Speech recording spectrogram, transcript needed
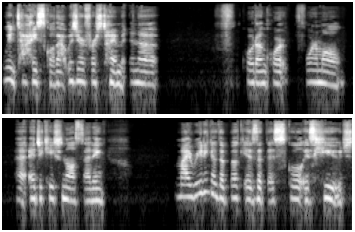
went to high school, that was your first time in a quote unquote formal uh, educational setting. My reading of the book is that this school is huge.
